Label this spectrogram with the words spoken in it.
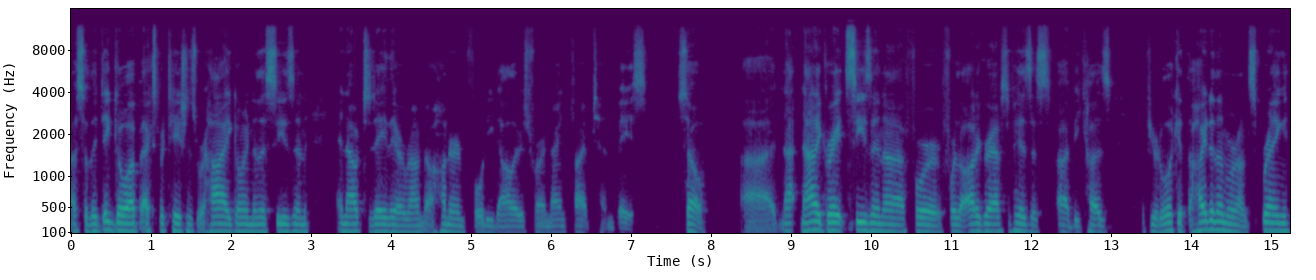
Uh, so they did go up. Expectations were high going into this season. And now today they're around $140 for a 9.510 base. So uh, not not a great season uh, for for the autographs of his is, uh, because if you were to look at the height of them around spring,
